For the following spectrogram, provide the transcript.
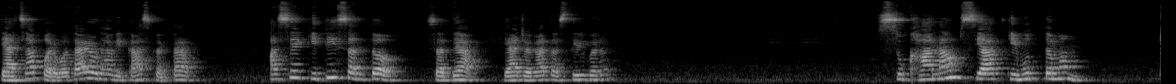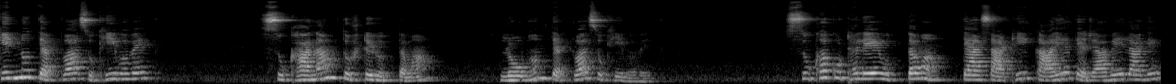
त्याचा पर्वता एवढा विकास करतात. असे किती संत सध्या या जगात असतील बरं? सुखानां स्यात् किमुत्तमं किन्नु त्यक्त्वा सुखी भवेत? सुखानां तुष्टिरुत्तमा? लोभम त्यक्त्वा सुखी भवेत. सुख कुठले उत्तम त्यासाठी काय त्यजावे लागे?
